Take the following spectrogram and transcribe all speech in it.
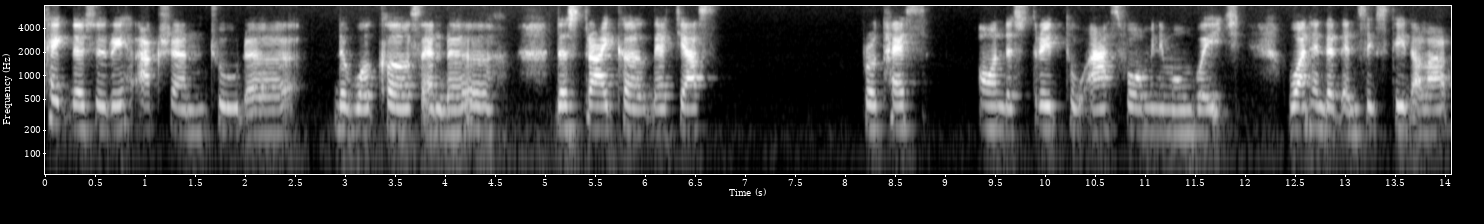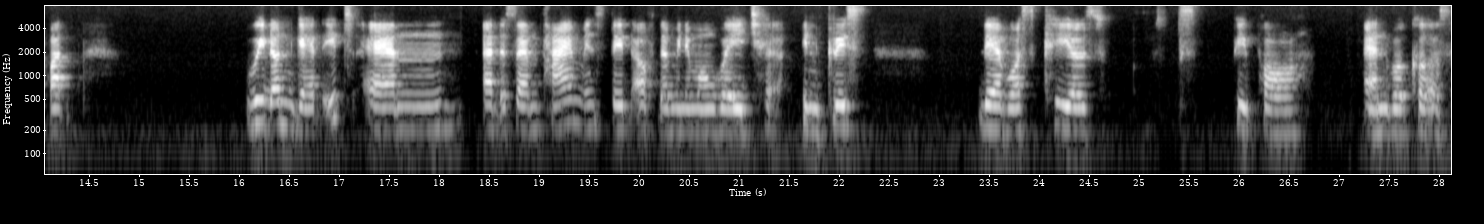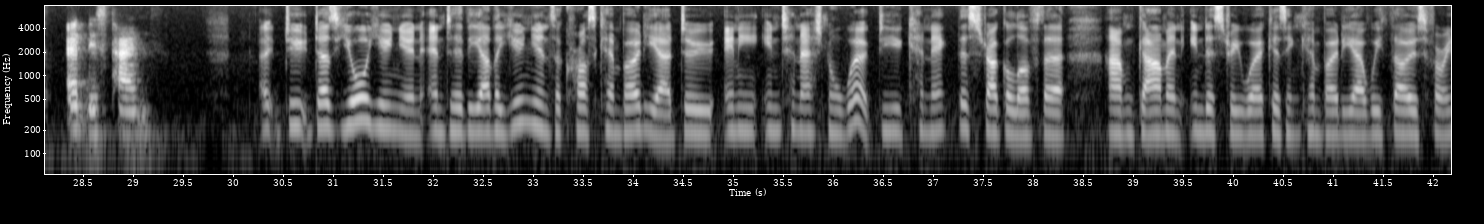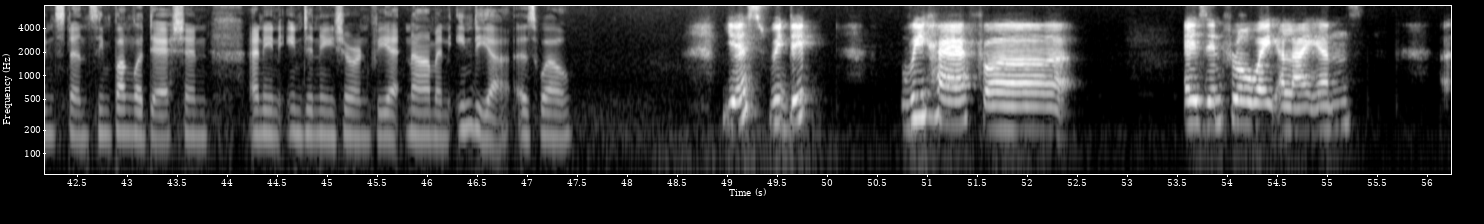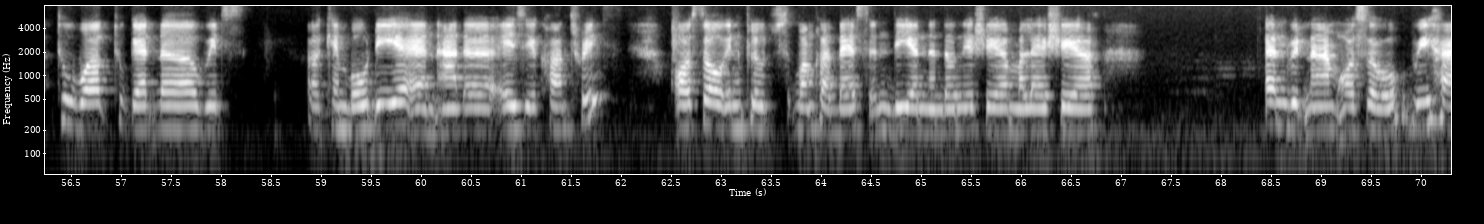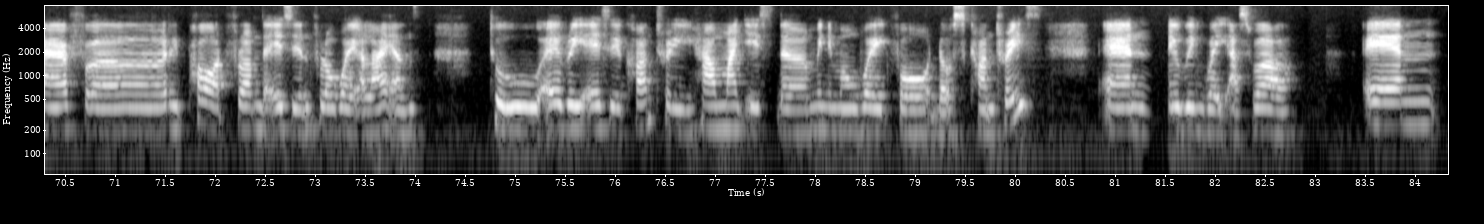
take the serious action to the the workers and the the strikers that just protest on the street to ask for minimum wage $160 but we don't get it. And at the same time instead of the minimum wage increase there was kills people and workers at this time uh, do does your union and do the other unions across Cambodia do any international work? Do you connect the struggle of the um, garment industry workers in Cambodia with those, for instance, in Bangladesh and and in Indonesia and Vietnam and India as well? Yes, we did. We have uh, Asian Floor Wage Alliance to work together with uh, Cambodia and other Asia countries. Also includes Bangladesh, India, Indonesia, Malaysia, and Vietnam also. We have a report from the Asian Floor Wage Alliance to every Asia country how much is the minimum wage for those countries and living wage as well. And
